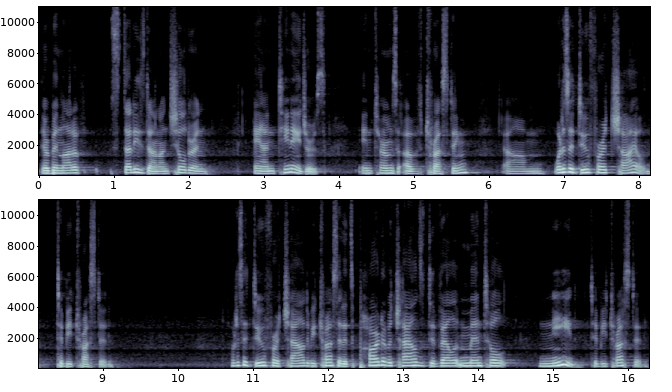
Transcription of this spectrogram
There have been a lot of studies done on children and teenagers in terms of trusting. Um, what does it do for a child to be trusted? What does it do for a child to be trusted? It's part of a child's developmental need to be trusted.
